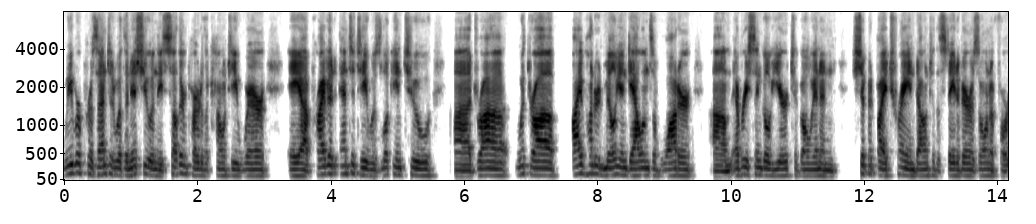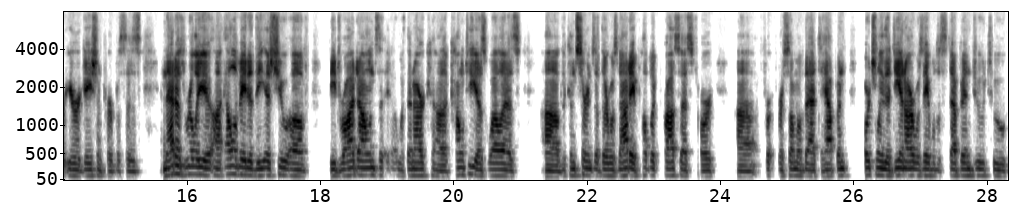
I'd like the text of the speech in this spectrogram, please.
we were presented with an issue in the southern part of the county where a uh, private entity was looking to uh, draw withdraw 500 million gallons of water um, every single year to go in and ship it by train down to the state of Arizona for irrigation purposes. And that has really uh, elevated the issue of the drawdowns within our uh, county, as well as uh, the concerns that there was not a public process for, uh, for, for, some of that to happen. Fortunately, the DNR was able to step into to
